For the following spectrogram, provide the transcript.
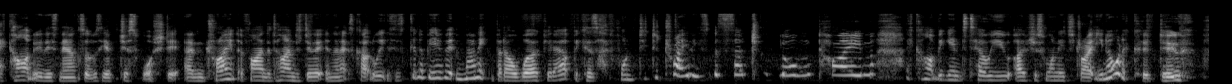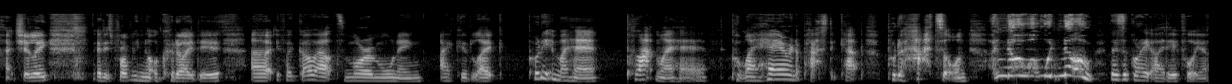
I can't do this now because obviously I've just washed it and trying to find a time to do it in the next couple of weeks is going to be a bit manic but I'll work it out because I've wanted to try this for such a long time. I can't begin to tell you I've just wanted to try it. You know what I could do actually and it's probably not a good idea. Uh, if I go out tomorrow morning I could like put it in my hair, plait my hair, put my hair in a plastic cap, put a hat on, and no one would know. There's a great idea for you.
